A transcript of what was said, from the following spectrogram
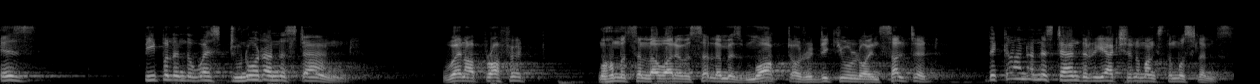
is people in the West do not understand when our Prophet Muhammad wasallam is mocked or ridiculed or insulted, they can't understand the reaction amongst the Muslims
